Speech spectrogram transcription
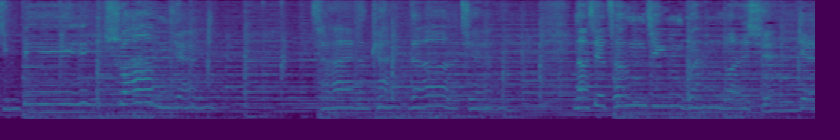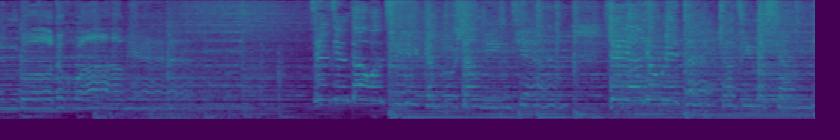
紧闭双眼，才能看得见那些曾经温暖鲜艳过的画面。赶不上明天，只要用力的抓紧了想念，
